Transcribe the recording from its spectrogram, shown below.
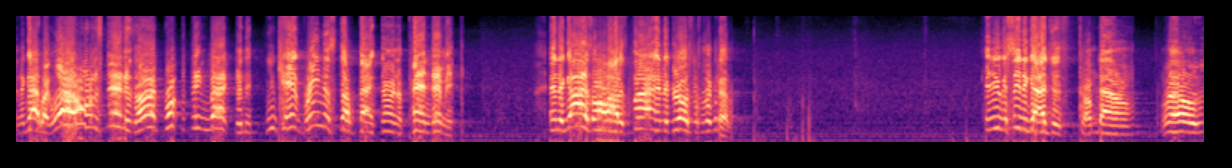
And the guy's like, well, I don't understand this. I brought the thing back. And you can't bring this stuff back during a pandemic. And the guy's all out of his mind, and the girl's just looking at him. And you can see the guy just come down. Well,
